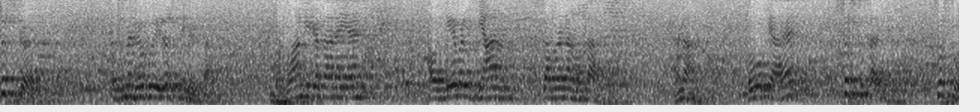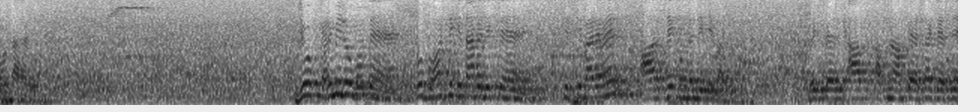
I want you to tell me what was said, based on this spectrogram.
शुष्क उसमें जो कोई रस नहीं मिलता। भगवान की कथा नहीं है और केवल ज्ञान का वर्णन होता है। है ना? तो वो क्या है? शुष्क तर्क है। शुष्क होता है वो। जो कर्मी लोग होते हैं, वो बहुत सी किताबें लिखते हैं। किसके बारे में? आर्थिक उन्नति के बारे में। भाई, पैसे, आप अपना पैसा कैसे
